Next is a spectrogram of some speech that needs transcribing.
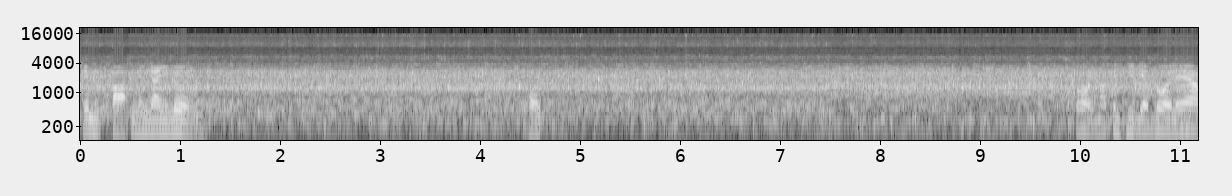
เต็มขาดใหญ่ๆเลยคอยซอยมาเป็นทีเรียบร้อยแล้ว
